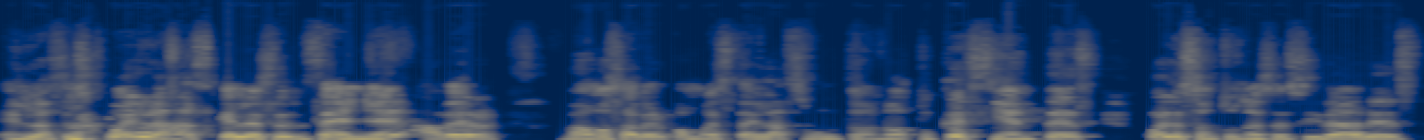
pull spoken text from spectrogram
en las escuelas que les enseñe, a ver, vamos a ver cómo está el asunto, ¿no? ¿Tú qué sientes? ¿Cuáles son tus necesidades?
